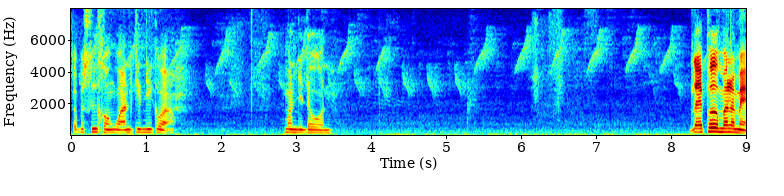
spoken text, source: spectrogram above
ก็ไปซื้อของหวานกินดีกว่า มันจะโดน ได้เพิ่มไหมล่ะแม่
